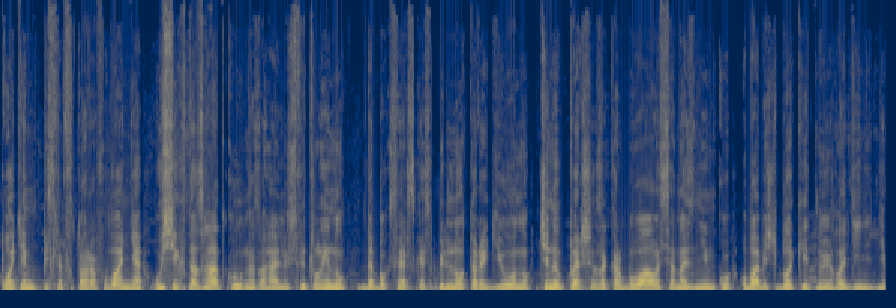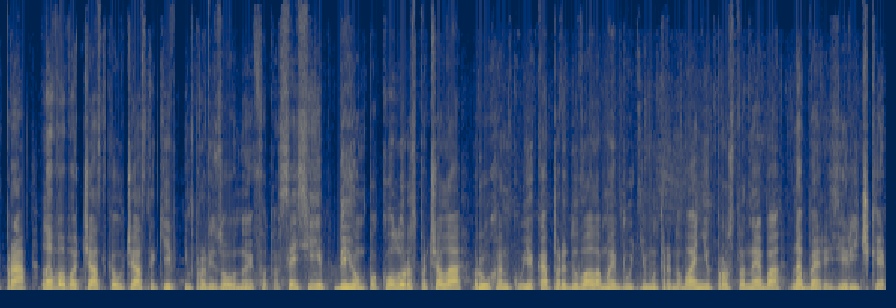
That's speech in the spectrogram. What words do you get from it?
Потім, після фотографування, усіх на згадку на загальну світлину, де боксерська спільнота регіону чи не вперше закарбувалася на знімку обабіч блакитної гладіні Дніпра, левова частка учасників імпровізованої фотосесії бігом по колу розпочала руханку, яка передувала майбутньому тренуванню просто неба на березі річки.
